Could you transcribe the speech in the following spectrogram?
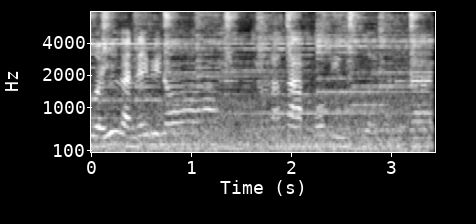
สวยขึ้นกันได้พี่น้องราคามันก็วิวสวยเหมือนกัน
